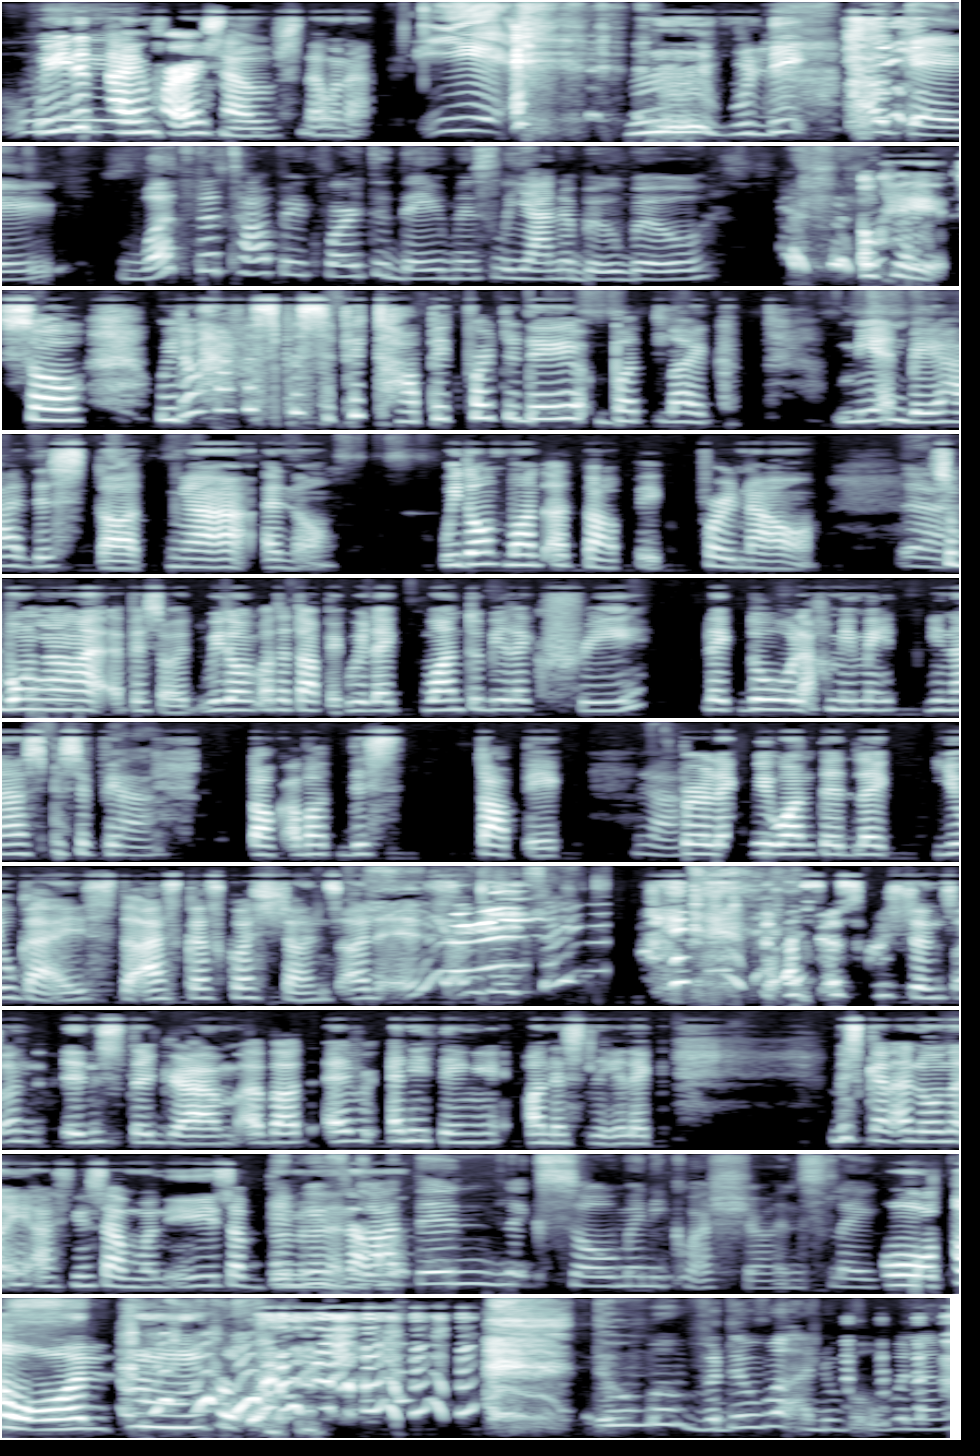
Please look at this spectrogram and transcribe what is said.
we needed we time for ourselves. Na muna. yeah. Mm, okay, what's the topic for today, Miss Liana Boo Boo? Okay, so we don't have a specific topic for today, but like me and Bea had this thought nga ano, we don't want a topic for now. Yeah, Subong nga episode, we don't want a topic. We like want to be like free. Like though wala kami may gina specific yeah, talk about this topic, yeah. but like we wanted like you guys to ask us questions on I'm Ins- excited. to ask us questions on Instagram about every anything honestly like biskan ano na i-ask yung someone i-sabto And na we've na gotten like so many questions. Like Oh, tuon. Mm, tuon. Duma ba? Duma? Ano ba? Walang...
